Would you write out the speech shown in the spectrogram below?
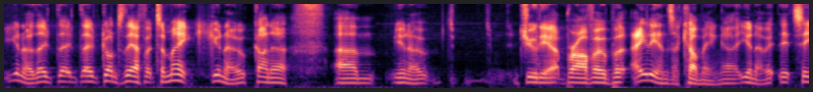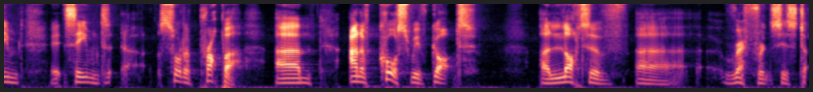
you know they they they've gone to the effort to make you know kind of um, you know Juliet Bravo, but aliens are coming. Uh, you know, it, it seemed it seemed uh, sort of proper, um, and of course we've got a lot of uh, references to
